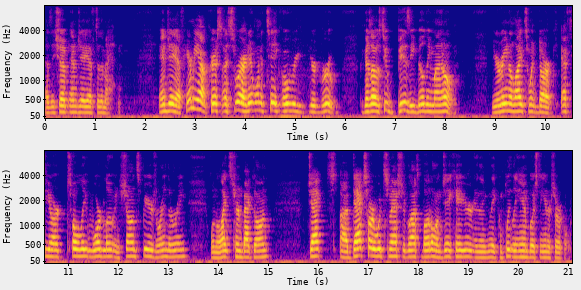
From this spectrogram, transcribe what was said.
as he shoved MJF to the mat. MJF, hear me out, Chris. I swear I didn't want to take over your group because I was too busy building my own. The arena lights went dark. FTR, Tully, Wardlow, and Shawn Spears were in the ring when the lights turned back on. Jack, uh, Dax Harwood smashed a glass bottle on Jake Hager, and then they completely ambushed the inner circle.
